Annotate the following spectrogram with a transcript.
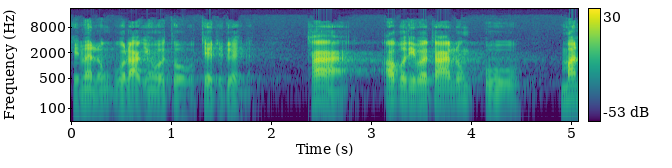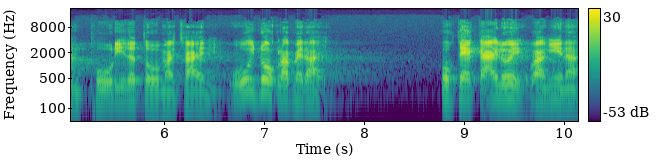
เห็นไหมหลวงปู่ลากเห็นว่าโตเทศน์ด้วยนะถ้าเอาปฏิปทาหลวงปู่มั่นภูริทัตโตมาใช้นี่โอ้ยโลกรับไม่ได้ อกแตกตายเลย ว่างี้นะ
